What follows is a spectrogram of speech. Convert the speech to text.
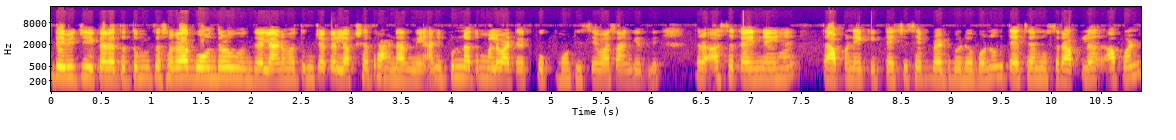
देवीची ही करा तर तुमचा सगळा गोंधळ होऊन जाईल आणि मग तुमच्याकडे लक्षात राहणार नाही. आणि पुन्हा तुम्हाला वाटेल खूप मोठी सेवा सांगितली. तर असं काही नाही आहे. तर आपण एक एक त्याचे सेपरेट व्हिडिओ बनवू. त्याच्यानुसार आपलं आपण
